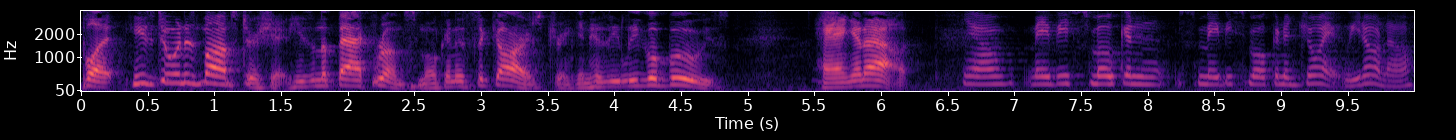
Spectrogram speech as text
But he's doing his mobster shit. He's in the back room smoking his cigars, drinking his illegal booze, hanging out. You know, maybe smoking, maybe smoking a joint. We don't know.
